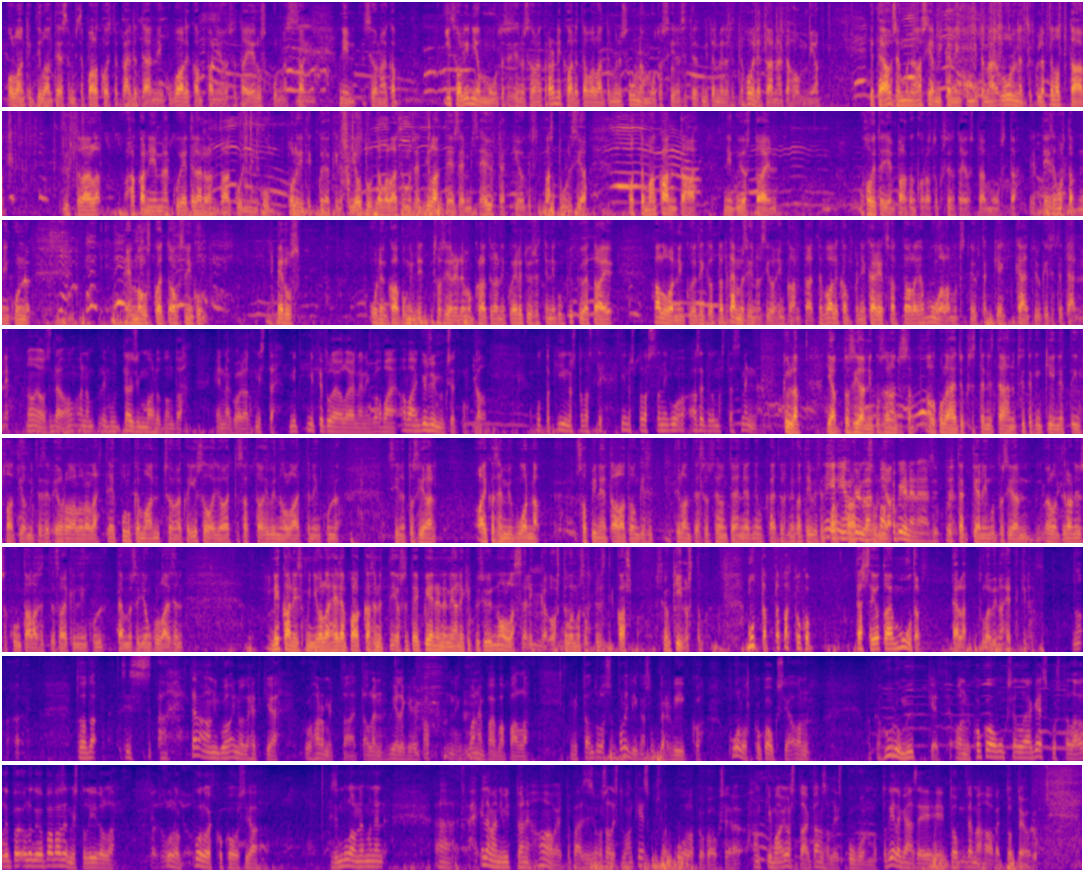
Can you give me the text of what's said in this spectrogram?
ollaankin tilanteessa, missä palkoista päätetään niin kuin vaalikampanjoissa tai eduskunnassa, mm. niin se on aika iso linjanmuutos ja siinä se on aika radikaali tavallaan tämmöinen suunnanmuutos siinä sitten, että miten meillä sitten hoidetaan näitä hommia. Ja tämä on semmoinen asia, mikä niin kuin, mitä mä luulen, että kyllä pelottaa yhtä lailla Hakaniemeä kuin Etelärantaa kuin, niin kuin poliitikkojakin, että joutuu tavallaan semmoiseen tilanteeseen, missä he yhtäkkiä oikeasti vastuullisia ottamaan kantaa niin kuin jostain hoitajien palkankorotuksesta tai jostain muusta. Että ei semmoista, niin kuin, en mä usko, että onko niin kuin perus uuden kaupungin sosiaalidemokraatilla niin kuin erityisesti niin kuin kykyä tai halua niin kuin jotenkin ottaa tämmöisiin asioihin kantaa. Että ne vaalikampanjan kärjet saattaa olla ihan muualla, mutta sitten ne yhtäkkiä kääntyykin sitten tänne. No joo, sitä on aina niin kuin täysin mahdotonta ennakoida, että mistä, mit, mitkä tulee olemaan ne niin kuin avain, avainkysymykset, mutta, joo. mutta kiinnostavasti, kiinnostavassa niin kuin asetelmassa tässä mennään. Kyllä, ja tosiaan niin kuin sanoin tuossa alkulähetyksestä, niin tämähän nyt sitäkin kiinni, että inflaatio, miten se euroalueella lähtee kulkemaan, nyt se on aika iso jo, että saattaa hyvin olla, että niin kuin siinä tosiaan aikaisemmin vuonna sopineet alat onkin sit tilanteessa, jossa he on tehneet niin käytännössä negatiivisen niin, palkkaratkaisun. Niin, kyllä, pienenee sitten. Yhtäkkiä niin kuin tosiaan meillä on tilanne, jossa kunta sitten saikin niin kuin tämmöisen jonkunlaisen mekanismin, jolla heidän palkkansa nyt, jos nyt ei pienene, niin ainakin pysyy nollassa, eli mm. ostovoima suhteellisesti kasvaa. Se on kiinnostavaa. Mutta tapahtuuko tässä jotain muuta tällä tulevina hetkinä? No, tuota, siis äh, tämä on niin kuin ainoita hetkiä, kun harmittaa, että olen vieläkin vap, niin kuin vanhempainvapaalla. Nimittäin on tulossa politiikan superviikko. Puoluekokouksia on vaikka hurumykket. On kokoomuksella ja keskustalla, oliko jopa vasemmistoliitolla puolue, puoluekokous. Ja, siis mulla on sellainen äh, elämänimittainen haave, että pääsisin osallistumaan keskustan puoluekokoukseen ja hankkimaan jostain kansallispuvun, mutta vieläkään se ei, ei to, tämä haave toteudu.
